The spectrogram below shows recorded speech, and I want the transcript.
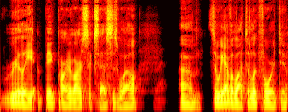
really a big part of our success as well. Um, so we have a lot to look forward to.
